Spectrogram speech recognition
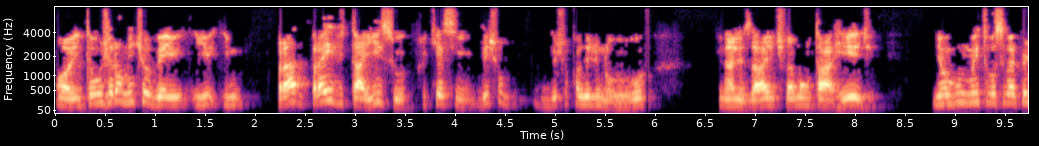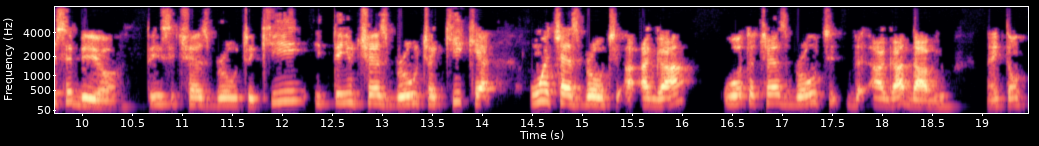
Ó, então, geralmente eu venho, e, e para evitar isso, porque assim, deixa eu, deixa eu fazer de novo, eu vou finalizar, a gente vai montar a rede, em algum momento você vai perceber, ó, tem esse Chessbrot aqui e tem o Chessbrot aqui, que é, um é Chessbrot H, o outro é Chessbrot HW. Né? Então,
